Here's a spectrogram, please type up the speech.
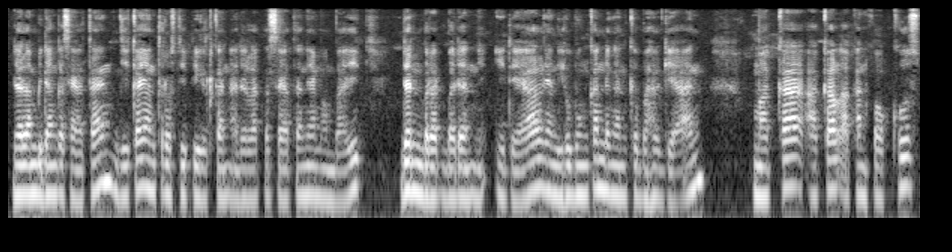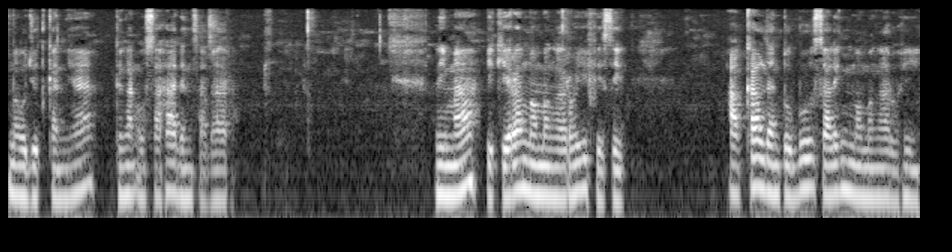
Dalam bidang kesehatan, jika yang terus dipikirkan adalah kesehatan yang membaik dan berat badan ideal yang dihubungkan dengan kebahagiaan, maka akal akan fokus mewujudkannya dengan usaha dan sabar. 5. Pikiran memengaruhi fisik. Akal dan tubuh saling memengaruhi.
